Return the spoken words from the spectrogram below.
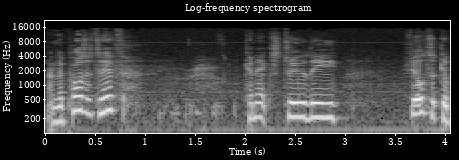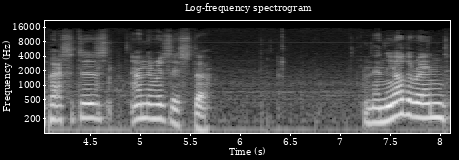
and the positive connects to the filter capacitors and the resistor. And then the other end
